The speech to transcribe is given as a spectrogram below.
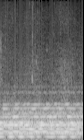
はい。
